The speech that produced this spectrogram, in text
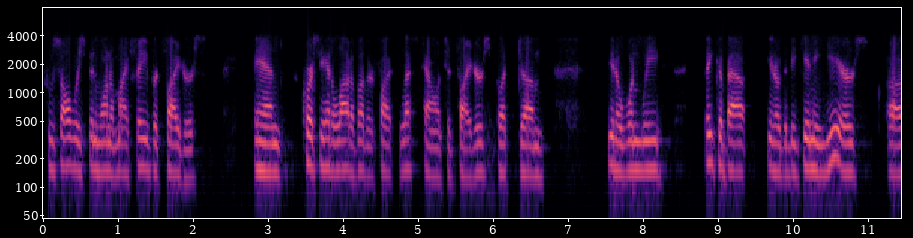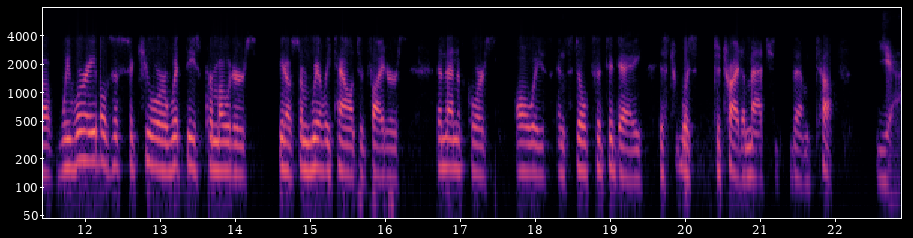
who's always been one of my favorite fighters. And of course, he had a lot of other fi- less talented fighters. But, um, you know, when we think about, you know, the beginning years, uh, we were able to secure with these promoters, you know, some really talented fighters. And then, of course, always and still to today is was to try to match them tough. Yeah,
